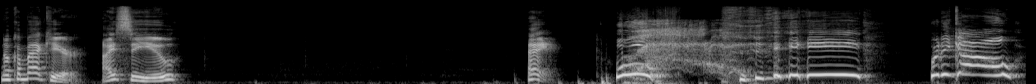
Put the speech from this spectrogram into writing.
No, come back here. I see you. Hey! Where'd he go?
